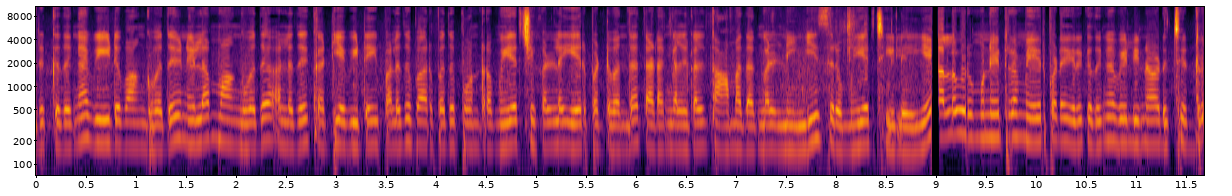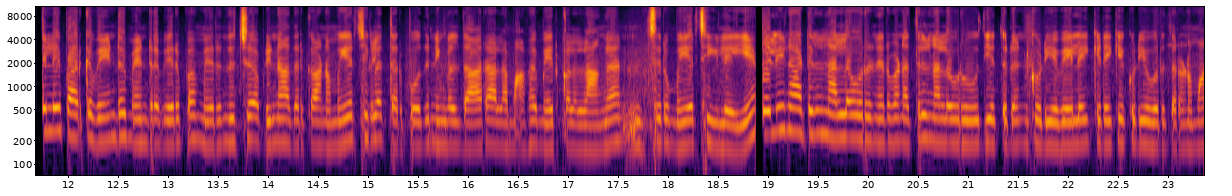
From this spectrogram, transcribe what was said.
இருக்குதுங்க. வீடு வாங்குவது நிலம் வாங்குவது அல்லது கட்டிய வீட்டை பழுது பார்ப்பது போன்ற முயற்சிகளில் ஏற்பட்டு வந்த தடங்கல்கள் தாமதங்கள் நீங்கி சிறு முயற்சியிலேயே நல்ல ஒரு முன்னேற்றம் ஏற்பட இருக்குதுங்க. வெளிநாடு சென்று வேலை பார்க்க வேண்டும் என்ற விருப்பம் இருந்துச்சு அப்படின்னா அதற்கான முயற்சிகளை தற்போது நீங்கள் தாராளமாக மேற்கொள்ளலாங்க. சிறு முயற்சியிலேயே. வெளிநாட்டில் நல்ல ஒரு நிறுவனத்தில் நல்ல ஒரு ஊதியத்துடன் கூடிய வேலை கிடைக்கக்கூடிய ஒரு தருணமா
